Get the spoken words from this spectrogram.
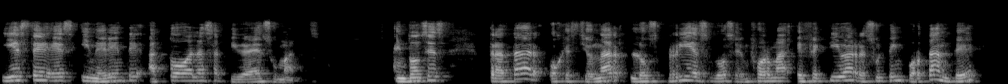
y este es inherente a todas las actividades humanas. Entonces, tratar o gestionar los riesgos en forma efectiva resulta importante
